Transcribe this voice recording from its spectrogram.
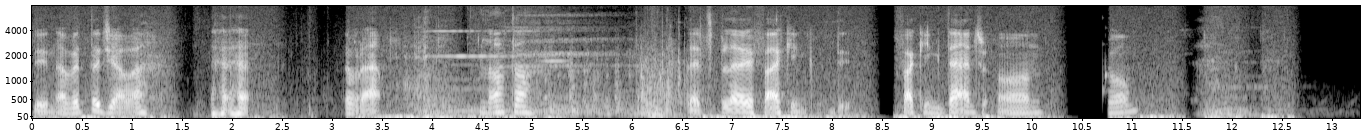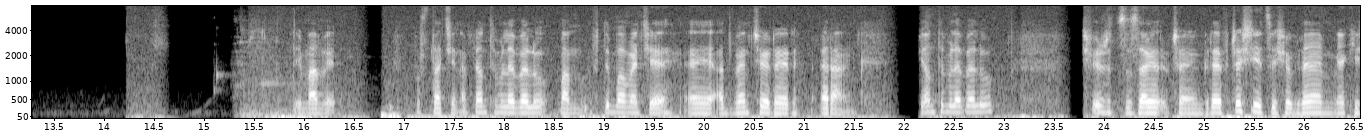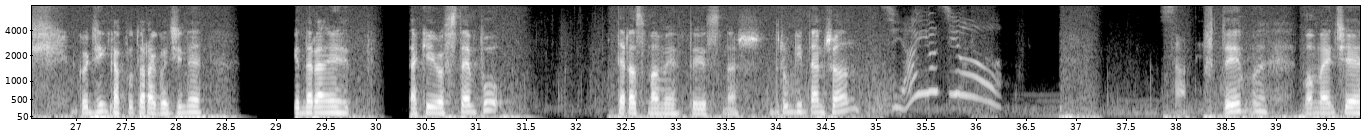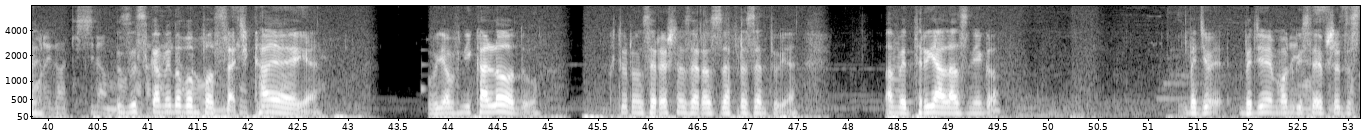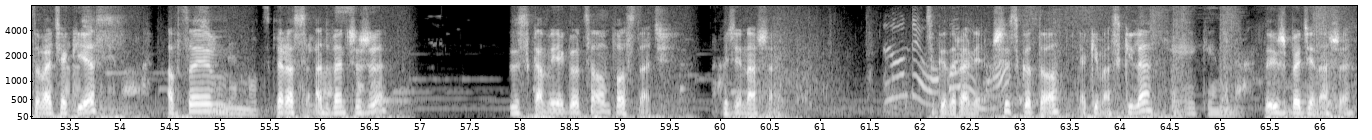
Ty, nawet to działa. Dobra. No to... Let's play fucking... Fucking dodge on... Home. Tutaj mamy postacie na piątym levelu. Mam w tym momencie e, Adventurer rank w piątym levelu. Świeżo co zacząłem grę. Wcześniej coś ograłem, jakieś godzinka, półtora godziny. Generalnie takiego wstępu. Teraz mamy, to jest nasz drugi dungeon. W tym momencie zyskamy nową postać, Kaeya, wojownika lodu, którą zresztą zaraz zaprezentuję. Mamy triala z niego. Będziemy, będziemy mogli sobie przetestować jaki jest, a w całym teraz adventurze zyskamy jego całą postać będzie nasze. Więc generalnie wszystko to, jakie ma skille, to już będzie nasze.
